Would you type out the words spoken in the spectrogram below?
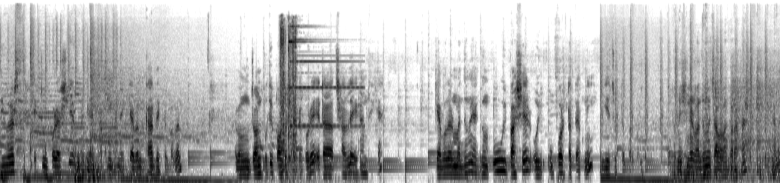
ভিউয়ার্স একটু উপরে আসলে আপনাকে আপনি এখানে কেবল কার দেখতে পাবেন। এবং জনপ্রতি পঞ্চাশ টাকা করে এটা ছাড়লে এখান থেকে কেবলের মাধ্যমে একদম ওই পাশের ওই উপরটাতে আপনি গিয়ে চড়তে পারবেন। মেশিনের মাধ্যমে চালনা করা, হয়? এখানে।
